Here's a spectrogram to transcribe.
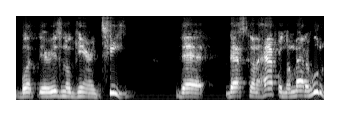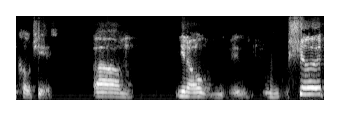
but there is no guarantee that that's going to happen, no matter who the coach is. Um, you know, should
